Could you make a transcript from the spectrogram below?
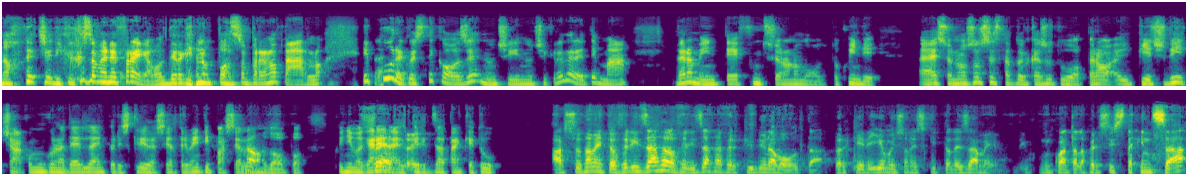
No, cioè di che cosa me ne frega, vuol dire che non posso prenotarlo. Eppure queste cose, non ci, non ci crederete, ma veramente funzionano molto. Quindi adesso non so se è stato il caso tuo, però il PhD ha comunque una deadline per iscriversi, altrimenti passi all'anno no. dopo. Quindi magari certo. l'hai utilizzata anche tu. Assolutamente, l'ho utilizzata, l'ho utilizzata per più di una volta, perché io mi sono iscritto all'esame, in quanto alla persistenza,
